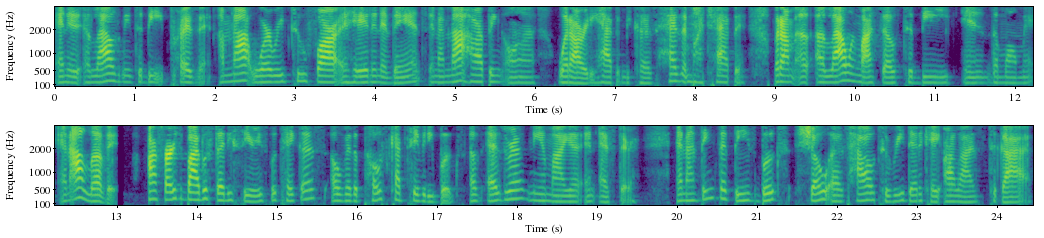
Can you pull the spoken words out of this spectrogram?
and it allows me to be present. I'm not worried too far ahead in advance and I'm not harping on what already happened because hasn't much happened, but I'm uh, allowing myself to be in the moment and I love it. Our first Bible study series will take us over the post captivity books of Ezra, Nehemiah, and Esther. And I think that these books show us how to rededicate our lives to God.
